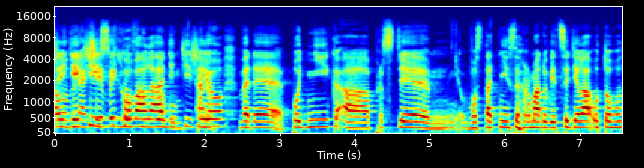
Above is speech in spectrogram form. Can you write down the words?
tři děti, vychovala děti, že ano. jo, vede podnik a prostě mm, v ostatní se hromadu věci dělá u toho,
